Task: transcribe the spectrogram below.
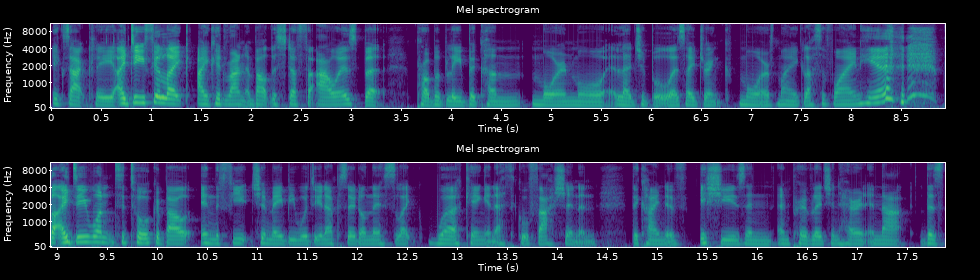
Exactly. I do feel like I could rant about this stuff for hours, but probably become more and more legible as I drink more of my glass of wine here. but I do want to talk about in the future, maybe we'll do an episode on this, like working in ethical fashion and the kind of issues and, and privilege inherent in that. There's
